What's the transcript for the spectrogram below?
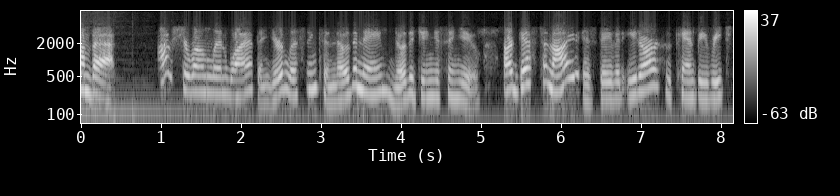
Welcome back. I'm Sharon Lynn Wyeth, and you're listening to Know the Name, Know the Genius in You. Our guest tonight is David Idar, who can be reached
